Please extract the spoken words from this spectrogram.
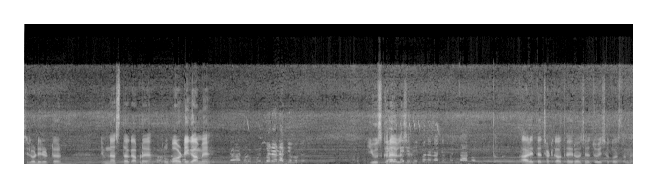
સિલ્વર ડિરેક્ટર. એમના હસ્તક આપણે રૂપાવટી ગામે યુઝ કરાવેલ છે. આ રીતે છંટકાવ થઈ રહ્યો છે. જોઈ શકો છો તમે.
